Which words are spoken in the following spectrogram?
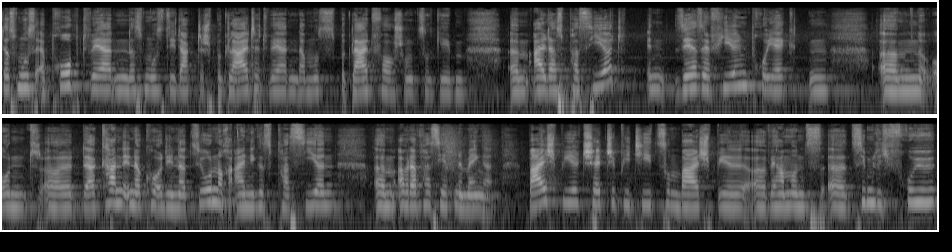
Das muss erprobt werden, das muss didaktisch begleitet werden, da muss es Begleitforschung zu geben. Ähm, all das passiert in sehr, sehr vielen Projekten. Ähm, und äh, da kann in der Koordination noch einiges passieren, ähm, aber da passiert eine Menge. Beispiel ChatGPT zum Beispiel. Äh, wir haben uns äh, ziemlich früh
